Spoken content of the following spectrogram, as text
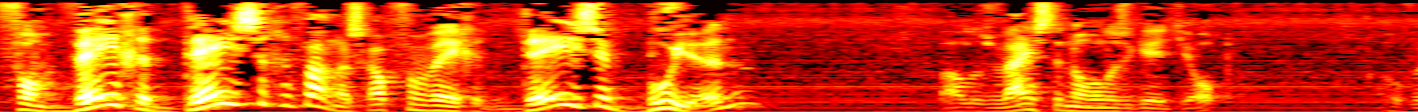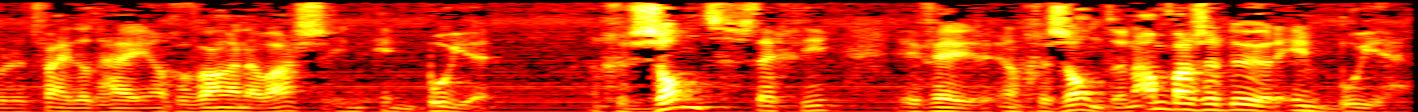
vanwege deze gevangenschap, vanwege deze boeien. Alles wijst er nog eens een keertje op. Over het feit dat hij een gevangene was in, in boeien. Een gezant, zegt hij, een gezant, een ambassadeur in boeien.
